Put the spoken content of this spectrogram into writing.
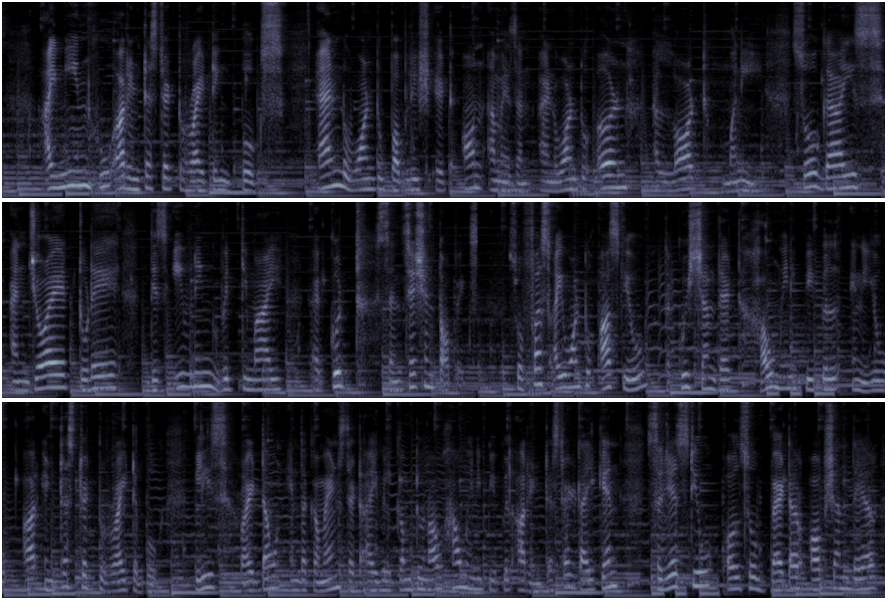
I mean who are interested to writing books and want to publish it on amazon and want to earn a lot money. So guys enjoy today this evening with my good sensation topics. So first i want to ask you the question that how many people in you are interested to write a book? Please write down in the comments that i will come to now how many people are interested. I can suggest you also better option there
